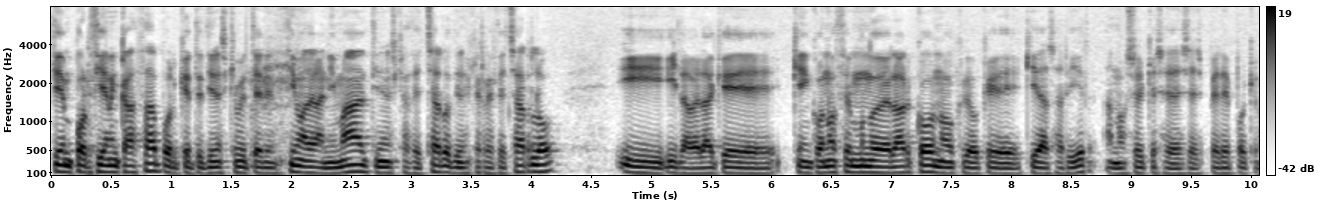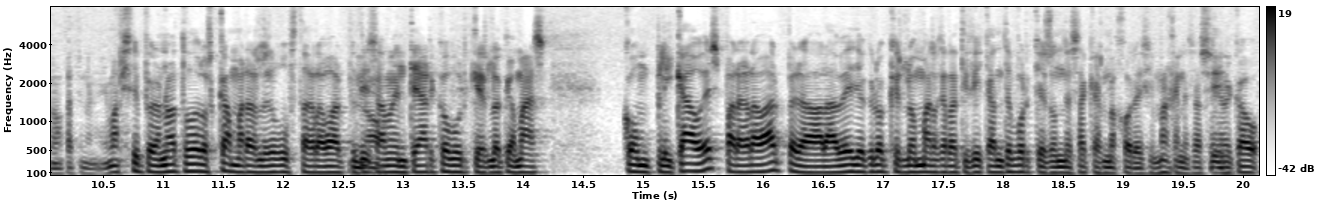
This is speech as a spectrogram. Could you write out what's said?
100% caza porque te tienes que meter encima del animal, tienes que acecharlo, tienes que rececharlo y, y, la verdad que quien conoce el mundo del arco no creo que quiera salir, a no ser que se desespere porque no caza un animal. Sí, pero no a todos los cámaras les gusta grabar precisamente no. arco porque es lo que más complicado es para grabar, pero a la vez yo creo que es lo más gratificante porque es donde sacas mejores imágenes, al fin y al cabo,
